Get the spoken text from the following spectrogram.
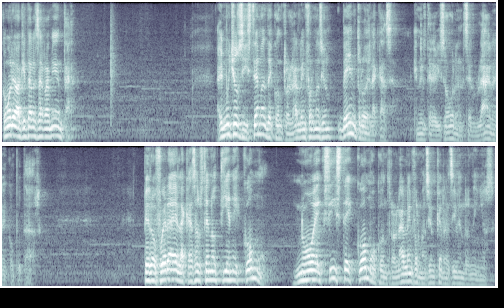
¿Cómo le va a quitar esa herramienta? Hay muchos sistemas de controlar la información dentro de la casa, en el televisor, en el celular, en el computador. Pero fuera de la casa usted no tiene cómo, no existe cómo controlar la información que reciben los niños.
